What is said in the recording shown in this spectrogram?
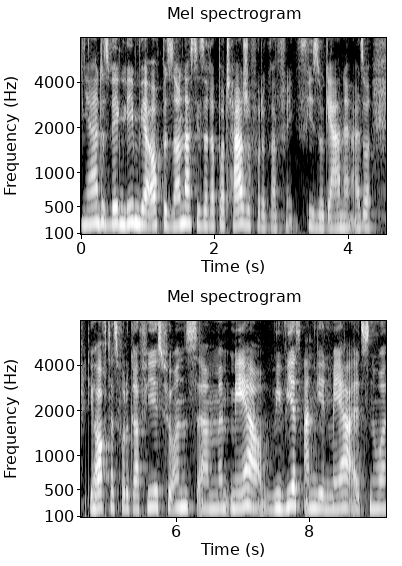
Ja, deswegen lieben wir auch besonders diese Reportagefotografie so gerne. Also die Hochzeitsfotografie ist für uns ähm, mehr, wie wir es angehen, mehr als nur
